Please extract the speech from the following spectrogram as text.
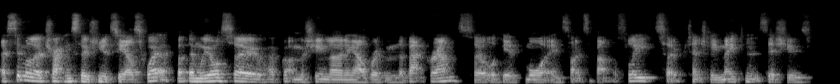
a similar tracking solution you'd see elsewhere. But then we also have got a machine learning algorithm in the background. So it will give more insights about the fleet, so potentially maintenance issues,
